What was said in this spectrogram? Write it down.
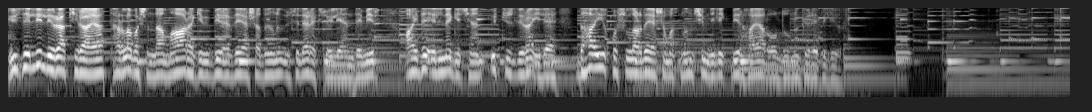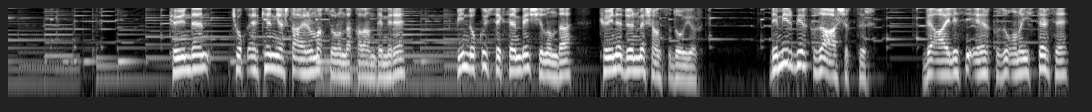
150 lira kiraya tarla başında mağara gibi bir evde yaşadığını üzülerek söyleyen Demir, ayda eline geçen 300 lira ile daha iyi koşullarda yaşamasının şimdilik bir hayal olduğunu görebiliyor. Köyünden çok erken yaşta ayrılmak zorunda kalan Demir'e 1985 yılında köyüne dönme şansı doğuyor. Demir bir kıza aşıktır ve ailesi eğer kızı ona isterse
